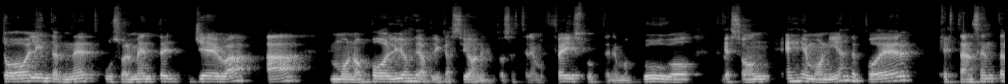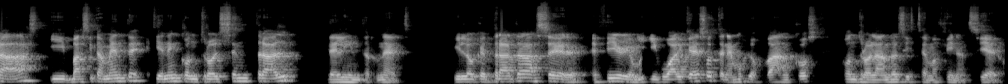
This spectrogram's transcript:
todo el Internet usualmente lleva a monopolios de aplicaciones. Entonces tenemos Facebook, tenemos Google, que son hegemonías de poder que están centradas y básicamente tienen control central del Internet. Y lo que trata de hacer Ethereum, igual que eso, tenemos los bancos controlando el sistema financiero.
